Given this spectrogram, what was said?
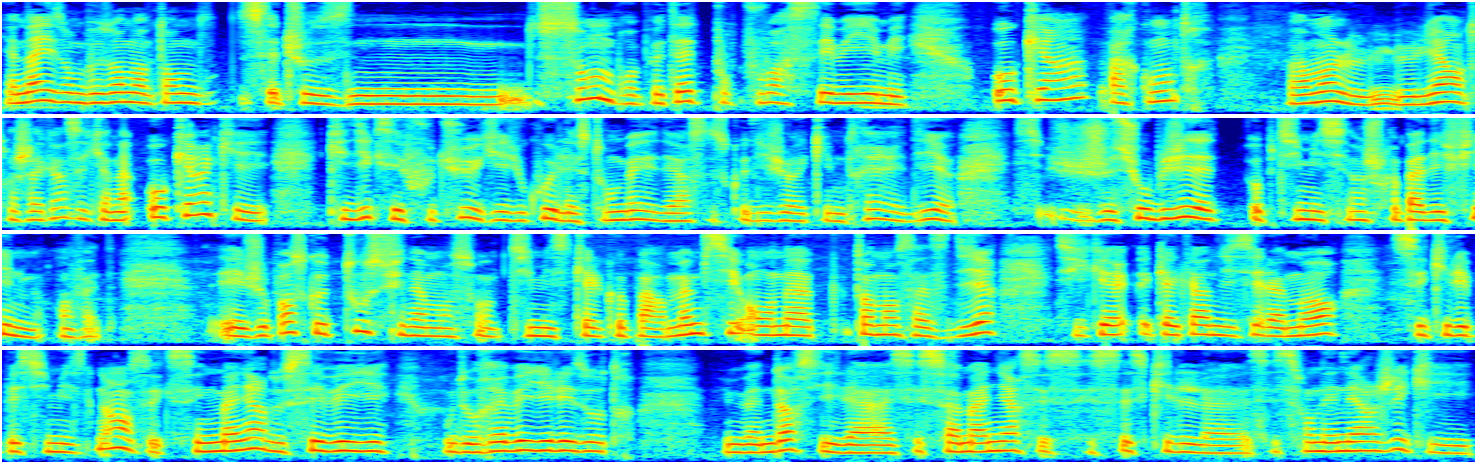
Il y en a, ils ont besoin d'entendre cette chose sombre peut-être pour pouvoir s'éveiller, mais aucun, par contre, vraiment le, lien entre chacun, c'est qu'il n'y en a aucun qui, qui dit que c'est foutu et qui du coup il laisse tomber. D'ailleurs, c'est ce que dit Joachim Trier. Il dit euh, je suis obligé d'être optimiste, sinon je ferai pas des films en fait. Et je pense que tous finalement sont optimistes quelque part, même si on a tendance à se dire si quelqu'un dit c'est la mort, c'est qu'il est pessimiste. Non, c'est que c'est une manière de s'éveiller ou de réveiller les autres. Wim Wenders, c'est sa manière, c'est, son énergie qui,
